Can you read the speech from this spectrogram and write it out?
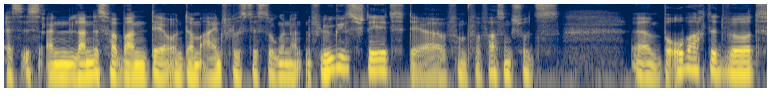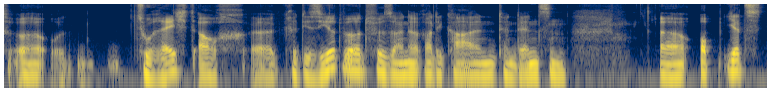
Es ist ein Landesverband, der unterm Einfluss des sogenannten Flügels steht, der vom Verfassungsschutz äh, beobachtet wird, äh, zu Recht auch äh, kritisiert wird für seine radikalen Tendenzen. ob jetzt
